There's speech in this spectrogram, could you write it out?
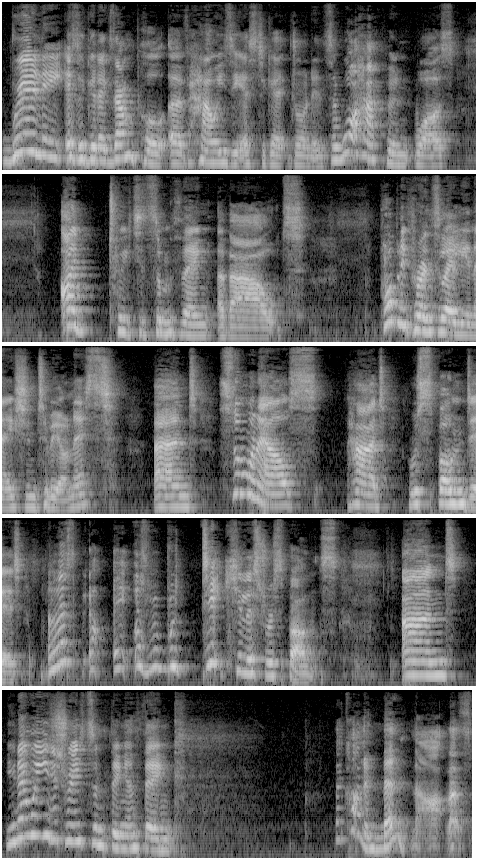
really is a good example of how easy it is to get drawn in. So what happened was i tweeted something about probably parental alienation to be honest and someone else had responded. And it was a ridiculous response. And you know when you just read something and think, they kind of meant that. That's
